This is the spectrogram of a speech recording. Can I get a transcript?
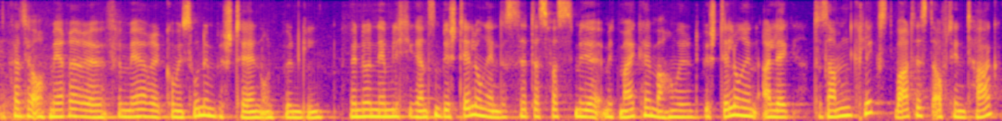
Du kannst ja auch mehrere, für mehrere Kommissionen bestellen und bündeln. Wenn du nämlich die ganzen Bestellungen, das ist ja das, was wir mit Michael machen, wenn du die Bestellungen alle zusammenklickst, wartest auf den Tag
